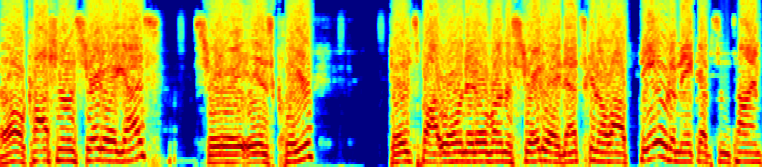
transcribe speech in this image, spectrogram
Oh, caution on the straightaway, guys. Straightaway is clear. Third spot rolling it over on the straightaway. That's going to allow Theo to make up some time.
